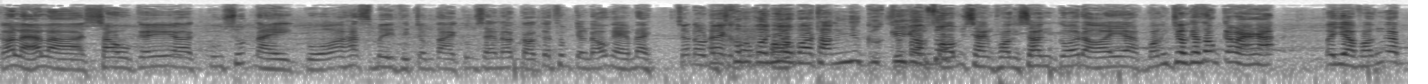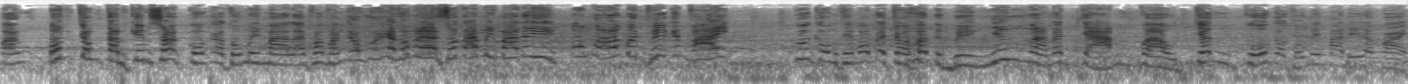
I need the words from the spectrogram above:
Có lẽ là sau cái à, cú sút này của Hasmi thì trọng tài cũng sẽ nói coi kết thúc trận đấu ngày hôm nay. trận đấu này Anh không có nhiều bàn thắng nhưng cực kỳ cảm xúc. bóng sang phần sân của đội à, vẫn chưa kết thúc các bạn ạ. Bây giờ vẫn à, bắn bóng trong tầm kiểm soát của cầu thủ Myanmar lại pha phản công của cầu thủ Myanmar. Số 8 Myanmar đi bóng ở bên phía cánh phải. Cuối cùng thì bóng đã cho hết đường biên nhưng mà nó chạm vào chân của cầu thủ Myanmar đi ra ngoài.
